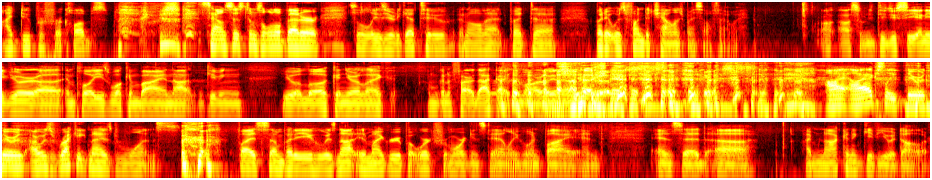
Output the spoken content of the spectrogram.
I do prefer clubs. Sound system's a little better. It's a little easier to get to, and all that. But uh, but it was fun to challenge myself that way. Awesome. Did you see any of your uh, employees walking by and not giving you a look, and you're like, I'm gonna fire that guy tomorrow. You know? I, I actually there were there was, I was recognized once by somebody who was not in my group but worked for Morgan Stanley who went by and and said, uh, "I'm not going to give you a dollar."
